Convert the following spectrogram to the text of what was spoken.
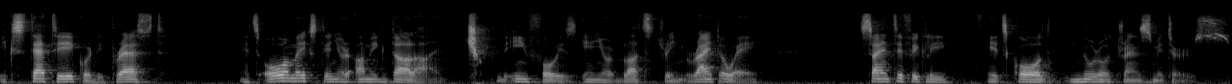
ecstatic or depressed. It's all mixed in your amygdala. And the info is in your bloodstream right away. Scientifically, it's called neurotransmitters.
